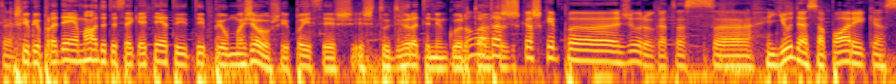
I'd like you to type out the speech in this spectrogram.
taip. kažkaip, kai pradėjai maudyti seketė, tai taip jau mažiau šaipaisi iš, iš tų dviratininkų ir Nu, to. aš kažkaip uh, žiūriu, kad tas uh, judesio poreikis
